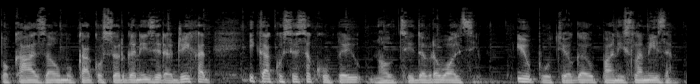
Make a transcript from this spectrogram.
pokazao mu kako se organizira džihad i kako se sakupljaju novci i dobrovoljci i uputio ga je u panislamizam.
